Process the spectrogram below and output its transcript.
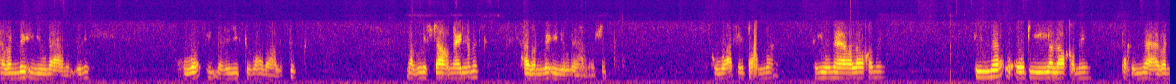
هغني يونا عمدني هو إن غنيت بعض عالتك نغلس تعنا علمك هغني يونا عمدني هو عفيت عنا. يونا علاقة من إلا أقوتي علاقة من تخلنا هغني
